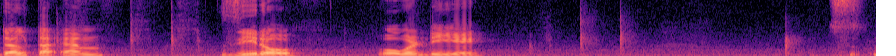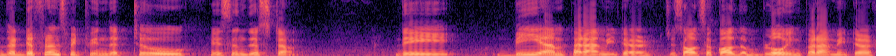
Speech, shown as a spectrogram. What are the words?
delta m 0 over dA. So, the difference between the two is in this term. The Bm parameter which is also called the blowing parameter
